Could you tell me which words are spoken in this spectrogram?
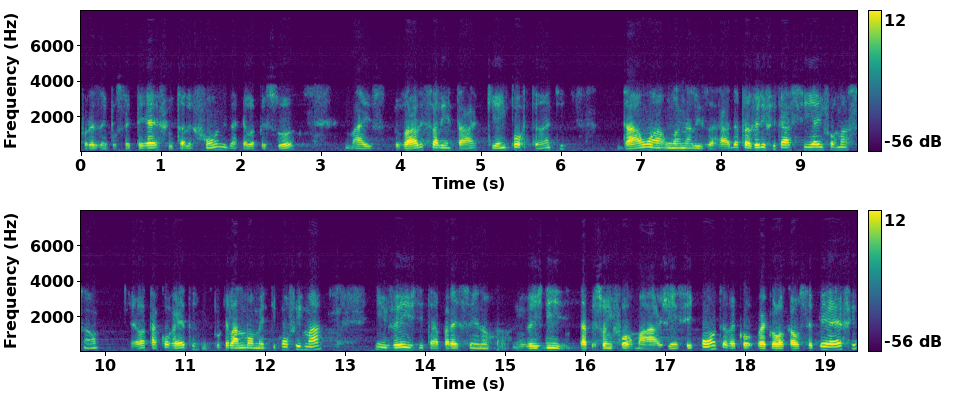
por exemplo, o CPF, o telefone daquela pessoa, mas vale salientar que é importante dar uma, uma analisada para verificar se a informação ela está correta, porque lá no momento de confirmar, em vez de estar tá aparecendo, em vez de da pessoa informar a agência e conta, vai, vai colocar o CPF,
